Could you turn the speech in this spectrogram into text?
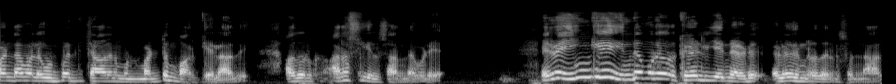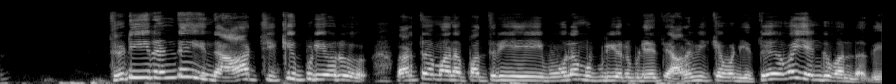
பண்டம் அல்ல உற்பத்தி சாதனம் மட்டும் பார்க்க இயலாது. அது ஒரு அரசியல் சார்ந்த விடயம். எனவே இங்கே இந்த முறை ஒரு கேள்வி என்ன எழு எழுகின்றது என்று சொன்னால் திடீரென்று இந்த ஆட்சிக்கு இப்படி ஒரு வர்த்தமான பத்திரிகை மூலம் இப்படி ஒரு விடயத்தை அறிவிக்க வேண்டிய தேவை எங்கு வந்தது?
